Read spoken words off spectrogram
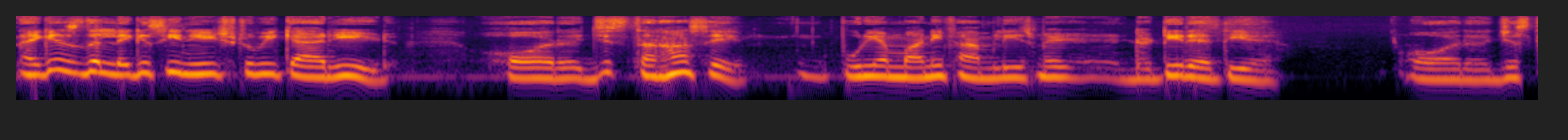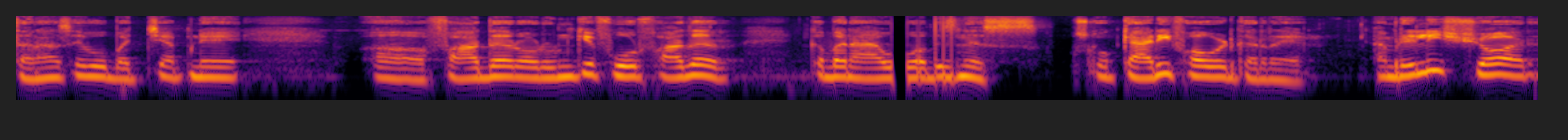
I guess the legacy needs to be carried और जिस तरह से पूरी अंबानी फैमिली इसमें डटी रहती है और जिस तरह से वो बच्चे अपने फादर और उनके फोर फादर का बनाया हुआ बिज़नेस उसको कैरी फॉरवर्ड कर रहे हैं। आई एम रियली श्योर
